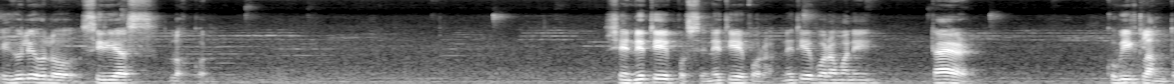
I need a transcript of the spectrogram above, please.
এগুলি হলো সিরিয়াস লক্ষণ। সে নেতিয়ে পড়ছে, নেতিয়ে পড়া। নেতিয়ে পড়া মানে টায়ার্ড খুবই ক্লান্ত।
